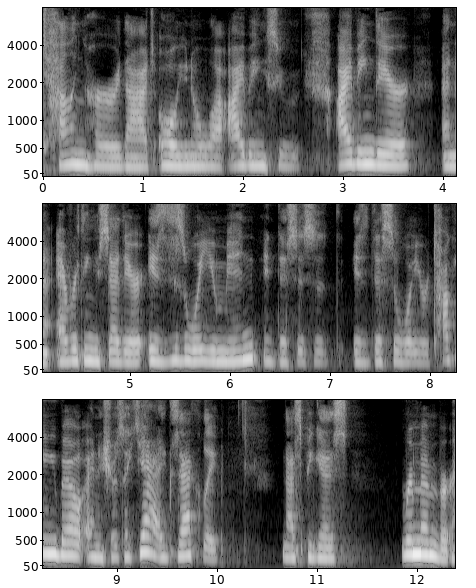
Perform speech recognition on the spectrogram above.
telling her that oh you know what i've been through i've been there and everything you said there is this what you mean and this is is this what you're talking about and she was like yeah exactly and that's because remember,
